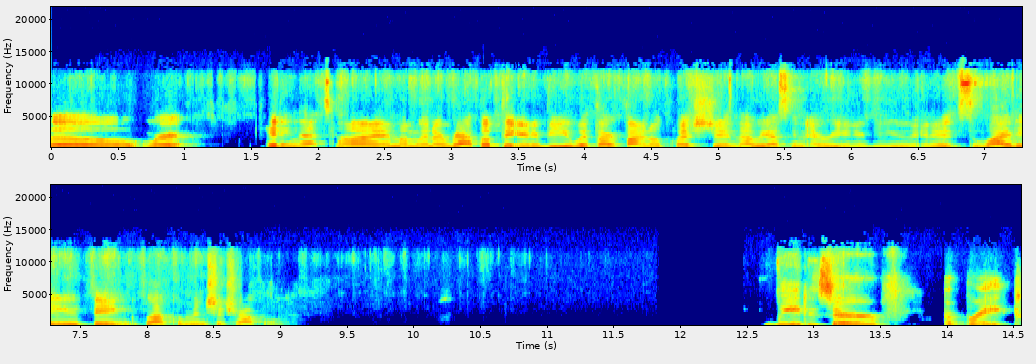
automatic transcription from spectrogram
So we're hitting that time. I'm going to wrap up the interview with our final question that we ask in every interview. And it's why do you think Black women should travel? we deserve a break.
